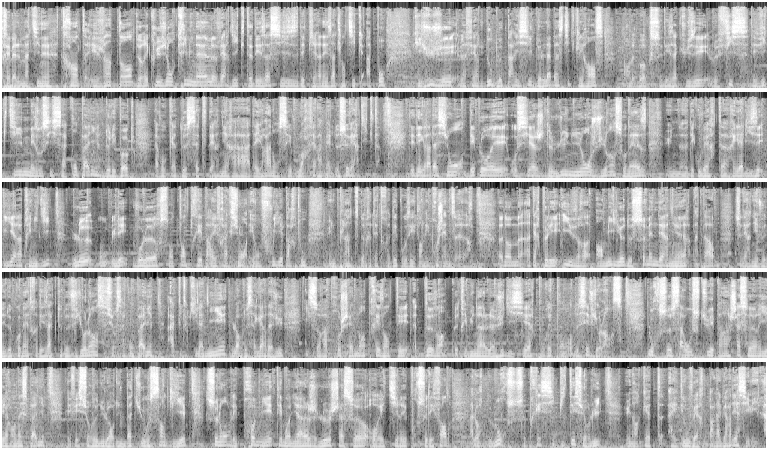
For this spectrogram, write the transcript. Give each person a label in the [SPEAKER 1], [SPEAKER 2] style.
[SPEAKER 1] Très belle matinée. 30 et 20 ans de réclusion criminelle, verdict des assises des Pyrénées-Atlantiques à Pau, qui jugeait l'affaire du double parricide de Labastide Clérance. Dans le box des accusés, le fils des victimes, mais aussi sa compagne de l'époque. L'avocate de cette dernière a d'ailleurs annoncé vouloir faire appel de ce verdict. Des dégradations déplorées au siège de l'Union Jurin-Saunaise. Une découverte réalisée hier après-midi. Le ou les voleurs sont entrés par effraction et ont fouillé partout. Une plainte devrait être déposée dans les prochaines heures. Un homme interpellé ivre en milieu de semaine dernière à Tarbes. Ce dernier venait de commettre des actes de violence sur sa compagne, acte qu'il a nié lors de sa garde à vue. Il sera prochainement présenté devant le tribunal judiciaire pour répondre de ces violences. L'ours Sarousse tué par un chasseur hier en Espagne. Des faits survenus lors d'une battue au sanglier. Selon les premiers témoignages, le chasseur aurait tiré pour se défendre alors que l'ours se précipitait sur lui. Une enquête a été ouverte par la Guardia Civile.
